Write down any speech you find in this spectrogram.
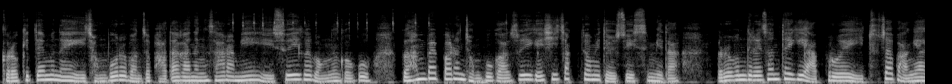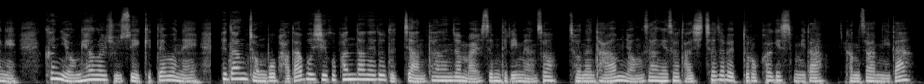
그렇기 때문에 이 정보를 먼저 받아가는 사람이 이 수익을 먹는 거고 그 한 발 빠른 정보가 수익의 시작점이 될 수 있습니다. 여러분들의 선택이 앞으로의 이 투자 방향에 큰 영향을 줄 수 있기 때문에 해당 정보 받아보시고 판단해도 늦지 않다는 점 말씀드리면서 저는 다음 영상에서 다시 찾아뵙도록 하겠습니다. 감사합니다.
